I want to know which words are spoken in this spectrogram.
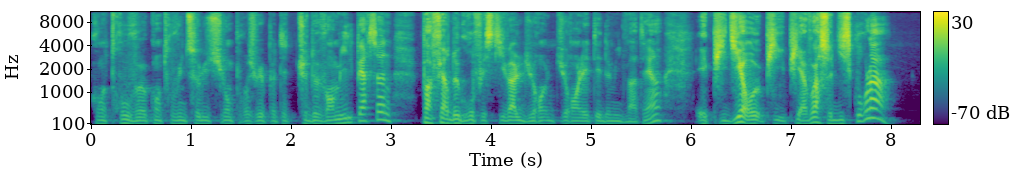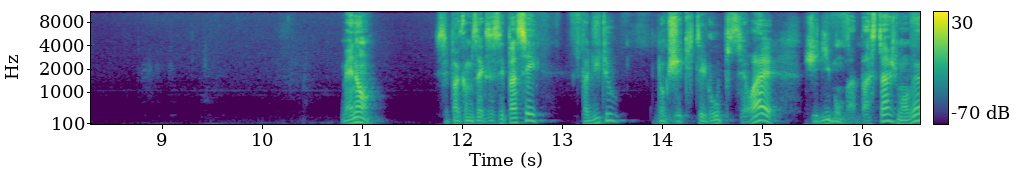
qu'on trouve, qu'on trouve une solution pour jouer peut-être que devant 1000 personnes, pas faire de gros festivals durant, durant l'été 2021, et puis dire, puis, puis avoir ce discours-là. Mais non, c'est pas comme ça que ça s'est passé, pas du tout. Donc j'ai quitté le groupe, c'est vrai. J'ai dit bon bah basta, je m'en vais.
